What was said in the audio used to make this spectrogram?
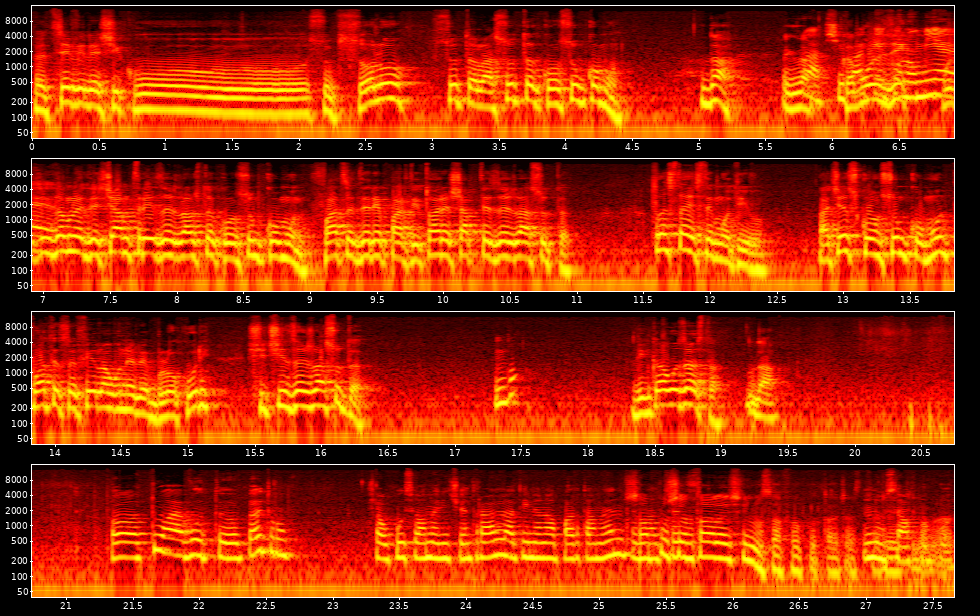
uh, țevile și cu subsolul 100% consum comun. Da, exact. Da, și că mulți economie... zic, zic, domnule, de ce am 30% consum comun față de repartitoare 70%? Ăsta este motivul. Acest consum comun poate să fie la unele blocuri și 50%. Da. Din cauza asta. Da. Uh, tu ai avut, uh, Petru? Și-au pus oamenii centrale la tine în apartament? S-au pus centrale și nu s-a făcut această Nu s-a făcut.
